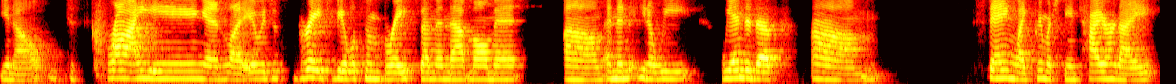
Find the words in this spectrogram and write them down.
you know, just crying and like it was just great to be able to embrace them in that moment. Um, and then, you know, we we ended up um, staying like pretty much the entire night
